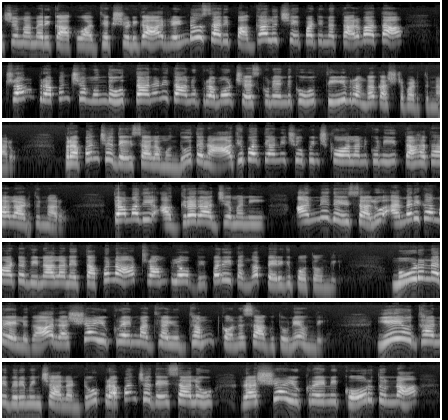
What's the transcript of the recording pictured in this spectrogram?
రాజ్యం అమెరికాకు అధ్యక్షుడిగా రెండోసారి పగ్గాలు చేపట్టిన తర్వాత ట్రంప్ ప్రపంచం ముందు తనని తాను ప్రమోట్ చేసుకునేందుకు తీవ్రంగా కష్టపడుతున్నారు. ప్రపంచ దేశాల ముందు తన ఆధిపత్యాన్ని చూపించుకోవాలనుకుని తహతహలాడుతున్నారు. తమది అగ్రరాజ్యమని అన్ని దేశాలు అమెరికా మాట వినాలనే తపన ట్రంప్లో విపరీతంగా పెరిగిపోతోంది. మూడున్నరేళ్ళుగా రష్యా యుక్రెయిన్ మధ్య యుద్ధం కొనసాగుతూనే ఉంది. ఈ యుద్ధాన్ని విరమించాలంటూ ప్రపంచ దేశాలు రష్యా యుక్రెయిన్ని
